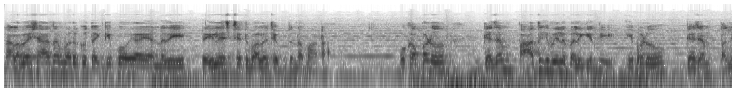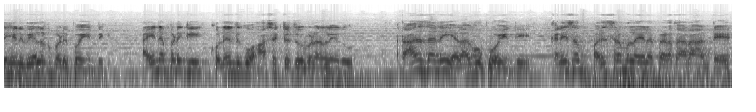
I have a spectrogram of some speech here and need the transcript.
నలభై శాతం వరకు తగ్గిపోయాయి అన్నది రియల్ ఎస్టేట్ వాళ్ళు చెబుతున్న మాట. ఒకప్పుడు గజం పాతిక వేలు పలికింది. ఇప్పుడు గజం పదిహేను వేలకు పడిపోయింది. అయినప్పటికీ కొనేందుకు ఆసక్తి చూపడం లేదు. రాజధాని ఎలాగూ పోయింది. కనీసం పరిశ్రమలైనా పెడతారా అంటే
